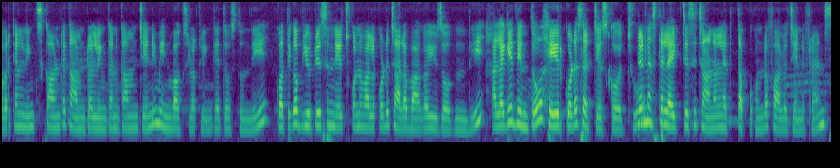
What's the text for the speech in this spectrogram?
ఎవరికైనా లింక్స్ కావాలంటే కామెంట్లో లింక్ అని కామెంట్ చేయండి. మీ ఇన్బాక్స్లోకి లింక్ అయితే వస్తుంది. కొత్తగా బ్యూటీషియన్ నేర్చుకున్న వాళ్ళకి కూడా చాలా బాగా యూజ్ అవుతుంది. అలాగే దీంతో హెయిర్ కూడా సెట్ చేసుకోవచ్చు. నేను వస్తే లైక్ చేసి ఛానల్ని అయితే తప్పకుండా ఫాలో చేయండి ఫ్రెండ్స్.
